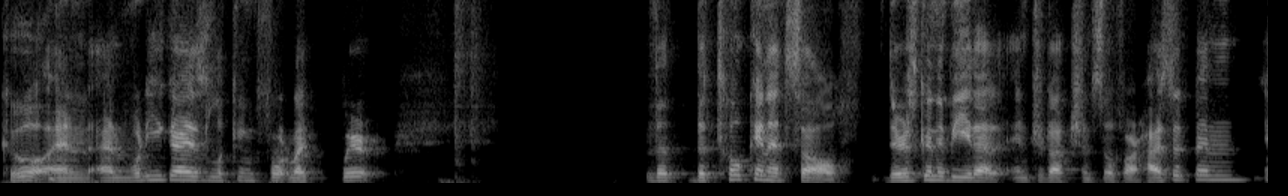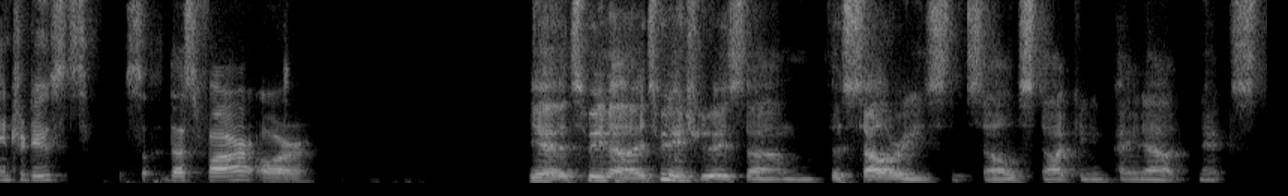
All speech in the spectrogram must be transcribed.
cool. And and what are you guys looking for? Like where the the token itself there's going to be that introduction so far has it been introduced thus far, or? Yeah, it's been uh, it's been introduced. Um, the salaries themselves start getting paid out next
